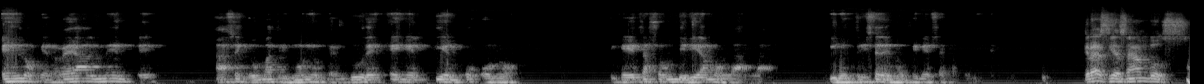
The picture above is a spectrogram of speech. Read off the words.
es lo que realmente hace que un matrimonio perdure en el tiempo o no. Y que estas son, diríamos, las la directrices de nuestra iglesia. Gracias a ambos.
